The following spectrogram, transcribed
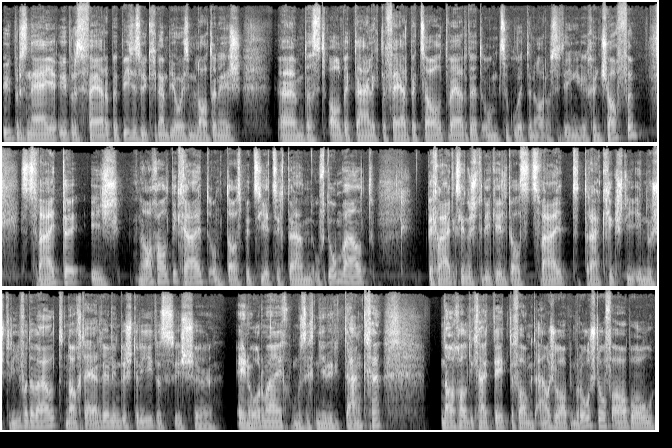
übers Nähen, übers Färben, bis es wirklich dann bei uns im Laden ist, ähm, dass alle Beteiligten fair bezahlt werden und zu guten Arbeitsbedingungen können arbeiten können. Das Zweite ist die Nachhaltigkeit und das bezieht sich dann auf die Umwelt. Bekleidungsindustrie gilt als zweitdreckigste Industrie der Welt, nach der Erdölindustrie. Das ist äh, enorm eigentlich, wo man sich nie würde denken Nachhaltigkeit dort fängt auch schon an beim Rohstoffanbau,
